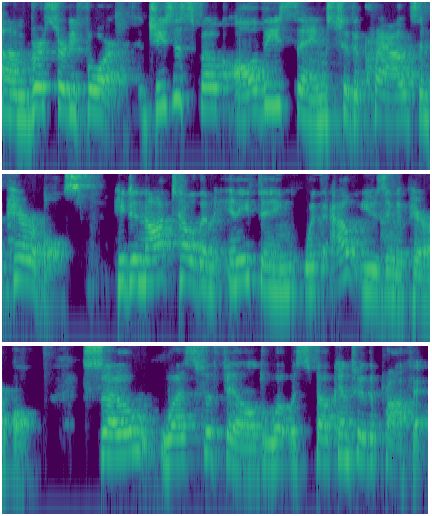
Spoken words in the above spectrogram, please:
Um, verse 34 Jesus spoke all these things to the crowds in parables. He did not tell them anything without using a parable. So was fulfilled what was spoken through the prophet.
